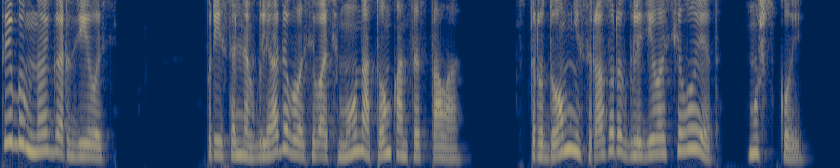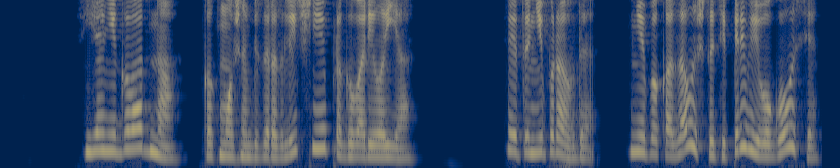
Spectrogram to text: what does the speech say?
Ты бы мной гордилась». Пристально вглядывалась во тьму на том конце стола. С трудом не сразу разглядела силуэт, мужской. «Я не голодна», – как можно безразличнее проговорила я. «Это неправда. Мне показалось, что теперь в его голосе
